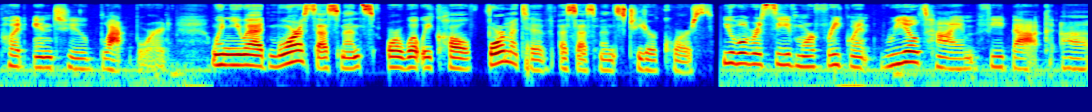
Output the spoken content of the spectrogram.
put into Blackboard. When you add more assessments, or what we call formative assessments, to your course, you will receive more frequent real-time feedback uh,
